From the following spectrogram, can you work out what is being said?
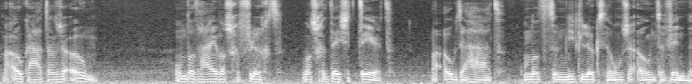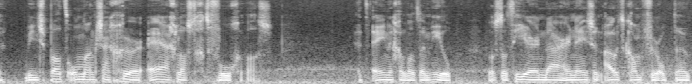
Maar ook haat aan zijn oom. Omdat hij was gevlucht, was gedeserteerd. Maar ook de haat, omdat het hem niet lukte om zijn oom te vinden, wiens pad ondanks zijn geur erg lastig te volgen was. Het enige wat hem hielp was dat hier en daar ineens een oud kampvuur opdook,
